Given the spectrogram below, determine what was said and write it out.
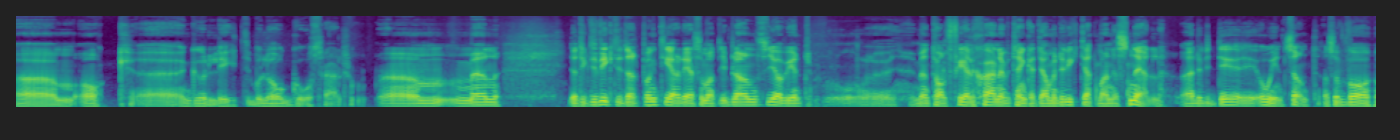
Um, och uh, gulligt logo och sådär. Um, men jag tycker det är viktigt att poängtera det som att ibland så gör vi ett eh, mentalt felskär när vi tänker att ja men det är viktigt att man är snäll. Det, det, är ointressant. Alltså vad,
